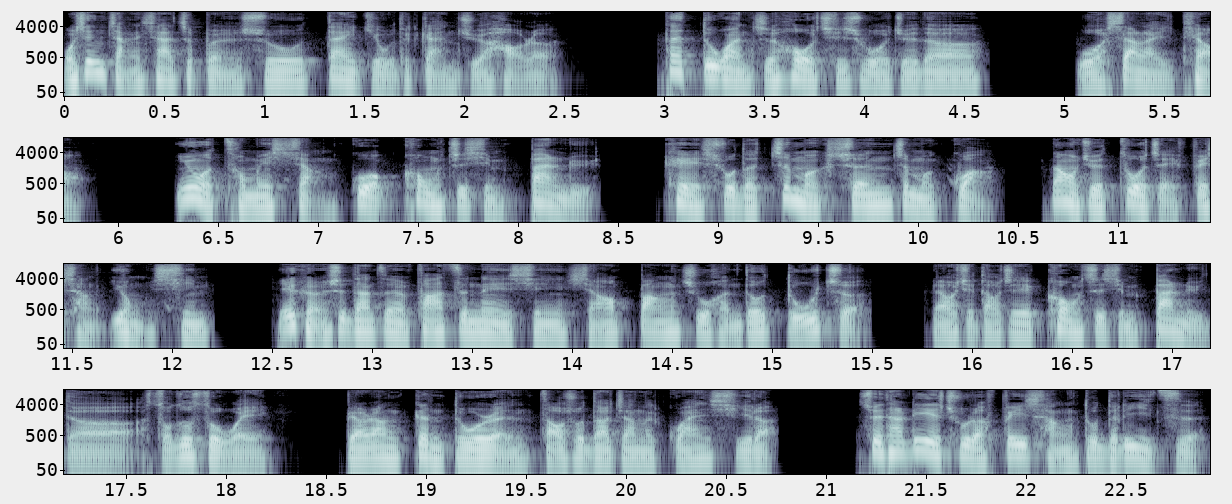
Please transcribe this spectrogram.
我先讲一下这本书带给我的感觉好了。在读完之后，其实我觉得我吓了一跳，因为我从没想过控制型伴侣可以说得这么深这么广。那我觉得作者也非常用心，也可能是他真的发自内心想要帮助很多读者了解到这些控制型伴侣的所作所为，不要让更多人遭受到这样的关系了。所以他列出了非常多的例子，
